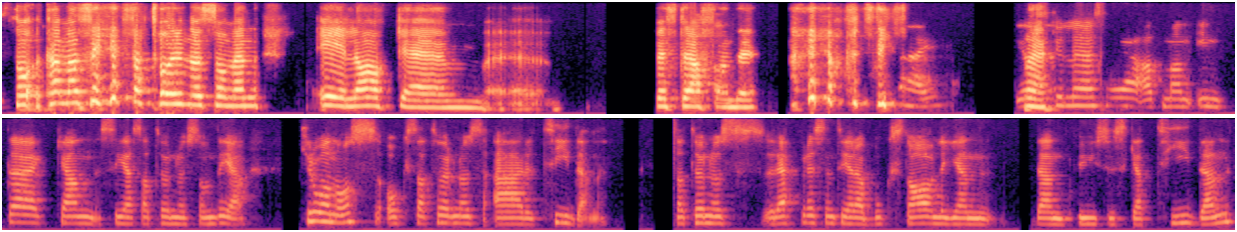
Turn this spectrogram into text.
Så kan man se Saturnus som en elak, eh, bestraffande... ja, precis. Nej. Jag Nej. skulle säga att man inte kan se Saturnus som det. Kronos och Saturnus är tiden. Saturnus representerar bokstavligen den fysiska tiden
